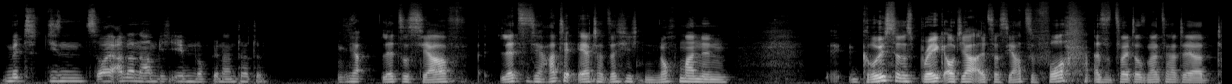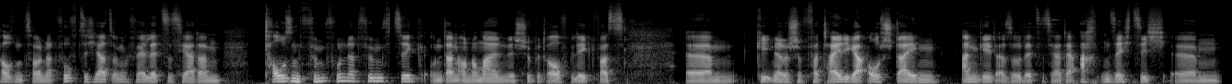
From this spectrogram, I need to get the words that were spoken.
mit diesen zwei anderen Namen, die ich eben noch genannt hatte. Ja, letztes Jahr, letztes Jahr hatte er tatsächlich nochmal ein größeres Breakout-Jahr als das Jahr zuvor. Also 2019 hatte er 1250 Yards ungefähr, letztes Jahr dann 1550 und dann auch nochmal eine Schippe draufgelegt, was ähm, gegnerische Verteidiger aussteigen angeht. Also letztes Jahr hat er 68 ähm,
